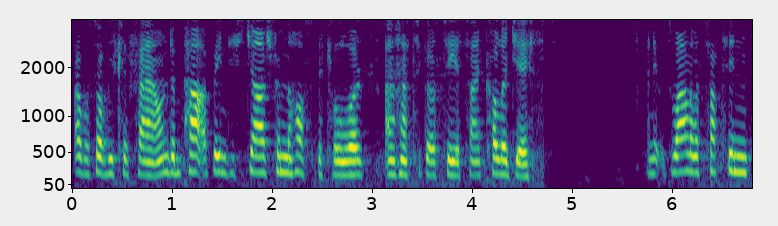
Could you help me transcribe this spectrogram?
I was obviously found, and part of being discharged from the hospital was I had to go see a psychologist. And it was while I was sat in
